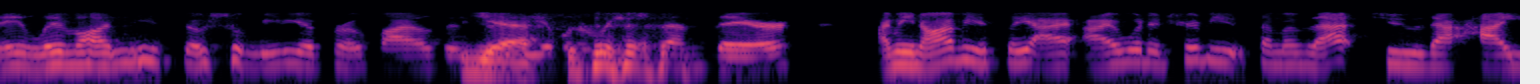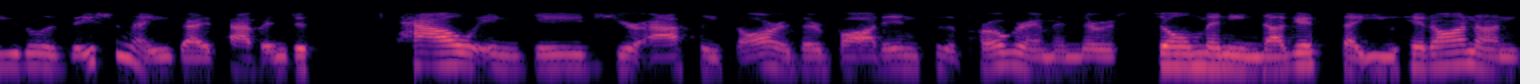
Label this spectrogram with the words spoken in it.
they live on these social media profiles and yes. to be able to reach them there I mean, obviously, I, I would attribute some of that to that high utilization that you guys have and just how engaged your athletes are. They're bought into the program, and there's so many nuggets that you hit on on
